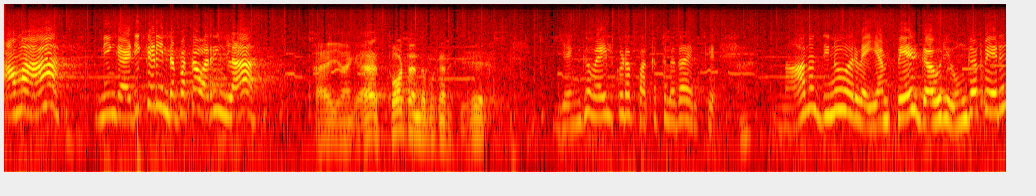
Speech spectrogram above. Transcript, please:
ஆமா நீங்க அடிக்கடி இந்த பக்கம் வர்றீங்களா? ஆ, எனக்கு தோட்டம் இந்த பக்கம் இருக்கு. எங்க வயல் கூட பக்கத்துல தான் இருக்கு. நானும் தினம் வருவேன். என் பேர் கௌரி. உங்க பேரு?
